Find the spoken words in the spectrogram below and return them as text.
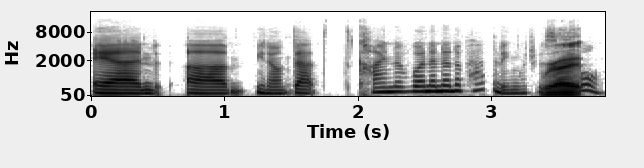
and um, you know that's kind of what ended up happening which was right. cool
